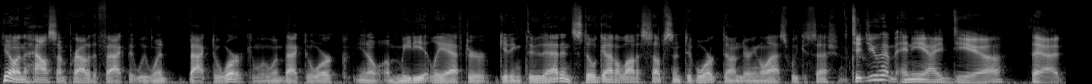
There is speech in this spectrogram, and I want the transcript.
you know, in the House, I'm proud of the fact that we went back to work, and we went back to work, you know, immediately after getting through that, and still got a lot of substantive work done during the last week of session. Did you have any idea that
